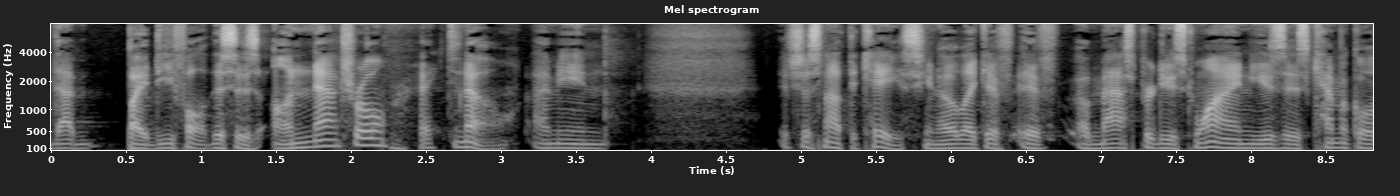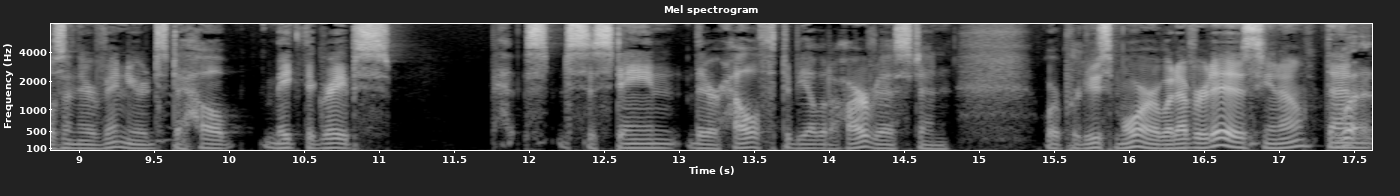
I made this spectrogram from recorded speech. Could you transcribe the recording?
that by default this is unnatural Right. no i mean it's just not the case you know? Like if if a mass produced wine uses chemicals in their vineyards to help make the grapes sustain their health to be able to harvest and or produce more or whatever it is you know then Well-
